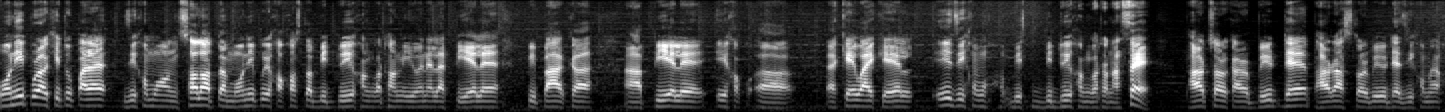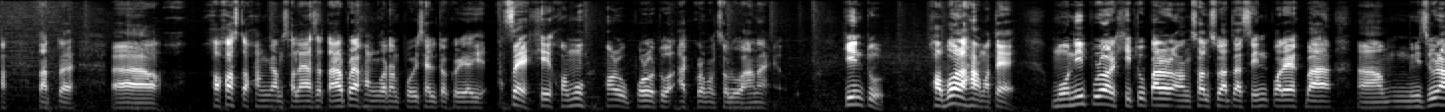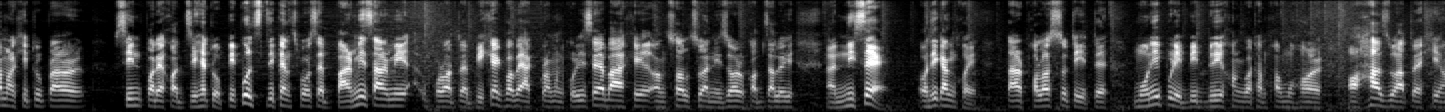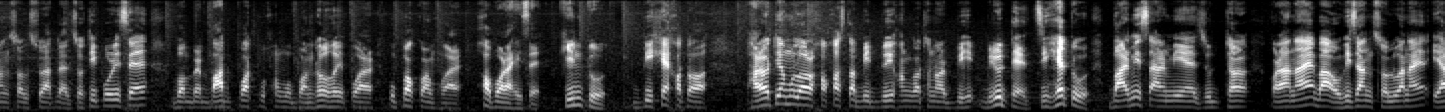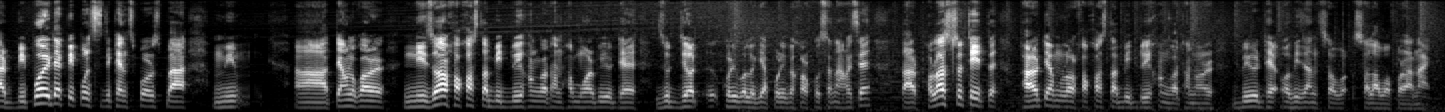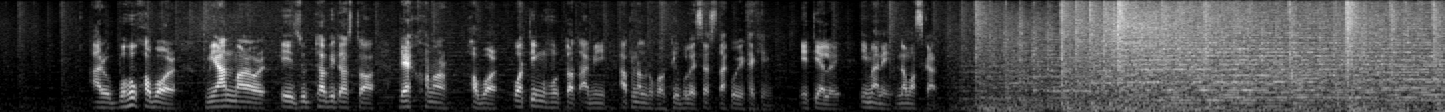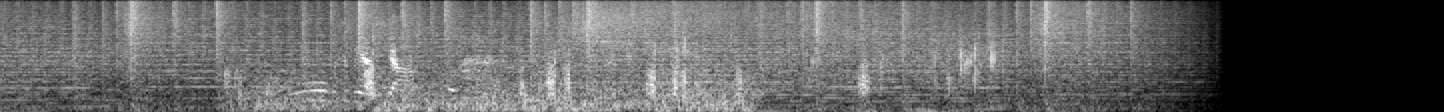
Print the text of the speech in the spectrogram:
মণিপুৰৰ সিটো পাৰে যিসমূহ অঞ্চলত মণিপুৰী সশস্ত্ৰ বিদ্ৰোহী সংগঠন U N L A P L A পিপাক P L A এই কে ৱাই কে এল এই যিসমূহ বিদ্ৰোহী সংগঠন আছে ভাৰত চৰকাৰৰ বিৰুদ্ধে ভাৰত ৰাষ্ট্ৰৰ বিৰুদ্ধে যিসমূহে তাত সশস্ত্ৰ সংগ্ৰাম চলাই আছে তাৰ পৰাই সংগঠন পৰিচালিত কৰি আছে। সেইসমূহৰ ওপৰতো আক্ৰমণ চলোৱা নাই। কিন্তু খবৰ অহা মতে মণিপুৰৰ সিটোপাৰৰ অঞ্চলছোৱাতে চীন প্ৰদেশ বা মিজোৰামৰ সিটোপাৰৰ চীন প্ৰদেশত যিহেতু পিপুলছ ডিফেন্স ফ'ৰ্চে বাৰ্মিছ আৰ্মীৰ ওপৰত বিশেষভাৱে আক্ৰমণ কৰিছে বা সেই অঞ্চলছোৱা নিজৰ কব্জালৈ নিছে অধিকাংশই। তাৰ ফলশ্ৰুতিত মণিপুৰী বিদ্ৰোহী সংগঠনসমূহৰ অহা যোৱাতে সেই অঞ্চলছোৱাত যতি পৰিছে। বাট পথসমূহ বন্ধ হৈ পোৱাৰ উপক্ৰম হোৱাৰ খবৰ আহিছে। কিন্তু বিশেষত ভাৰতীয় মূলৰ সশস্ত্ৰ বিদ্ৰোহী সংগঠনৰ বিৰুদ্ধে যিহেতু বাৰ্মিছ আৰ্মীয়ে যুদ্ধ কৰা নাই বা অভিযান চলোৱা নাই ইয়াৰ বিপৰীতে পিপুলছ ডিফেন্স ফ'ৰ্চ বা তেওঁলোকৰ নিজৰ সশস্ত্ৰ বিদ্ৰোহী সংগঠনসমূহৰ বিৰুদ্ধে যুদ্ধ কৰিবলগীয়া পৰিৱেশৰ সূচনা হৈছে। তাৰ ফলশ্ৰুতিত ভাৰতীয় মূলৰ সশস্ত্ৰ বিদ্ৰোহী সংগঠনৰ বিৰুদ্ধে অভিযান চলাব পৰা নাই। আৰু বহু খবৰ ম্যানমাৰৰ এই যুদ্ধ বিধ্বস্ত দেশখনৰ খবৰ প্ৰতি মুহূৰ্তত আমি আপোনালোকক দিবলৈ চেষ্টা কৰি থাকিম। এতিয়ালৈ ইমানেই। নমস্কাৰ। 안.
